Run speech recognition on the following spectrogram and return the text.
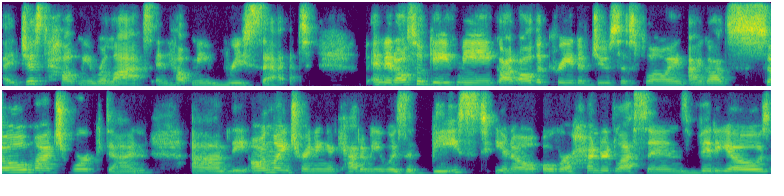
it just helped me relax and helped me reset. And it also gave me got all the creative juices flowing. I got so much work done. Um, the online training academy was a beast you know over 100 lessons videos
